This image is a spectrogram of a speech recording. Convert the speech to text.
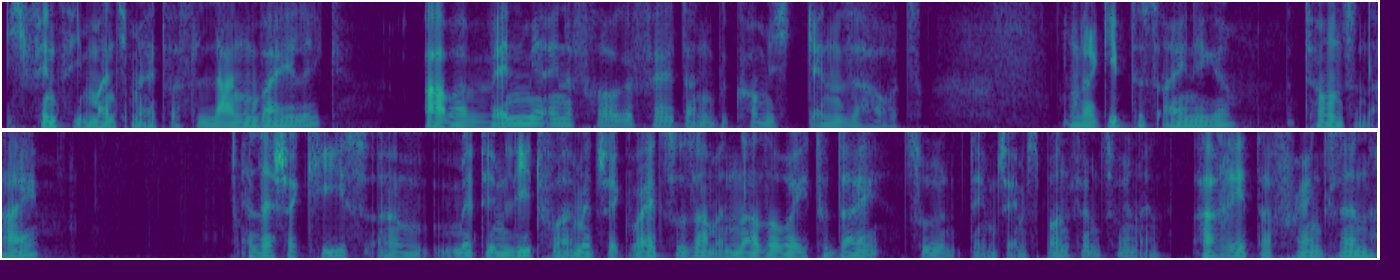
Ich finde sie manchmal etwas langweilig, aber wenn mir eine Frau gefällt, dann bekomme ich Gänsehaut. Und da gibt es einige. Tones and I. Alicia Keys ähm, mit dem Lied, vor allem mit Jack White zusammen, Another Way to Die, zu dem James Bond-Film zu hinein. Aretha Franklin.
